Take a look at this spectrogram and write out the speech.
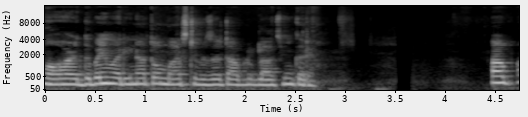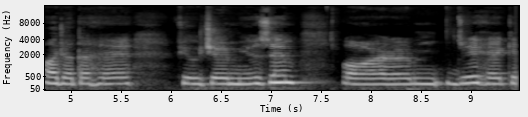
और दुबई मरीना तो मस्ट विज़िट आप लोग लाजमी करें। अब आ जाता है फ्यूचर म्यूज़ियम और ये है कि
